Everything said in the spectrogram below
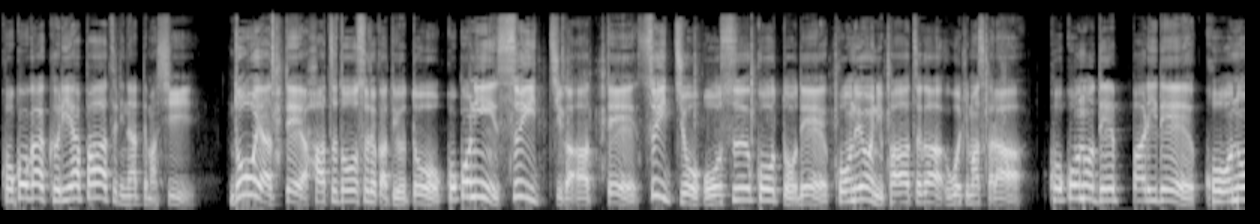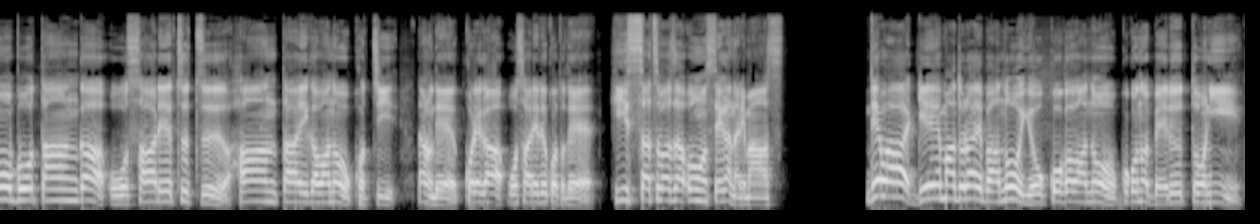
ここがクリアパーツになってますし、どうやって発動するかというと、ここにスイッチがあって、スイッチを押すことで、このようにパーツが動きますから、ここの出っ張りで、このボタンが押されつつ、反対側のこっち。なので、これが押されることで、必殺技音声が鳴ります。では、ゲーマードライバーの横側のここのベルトに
